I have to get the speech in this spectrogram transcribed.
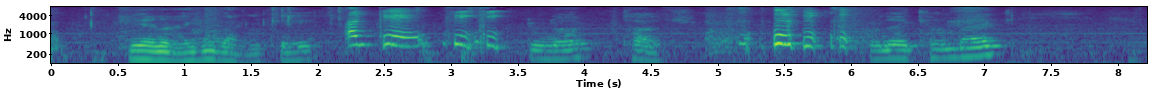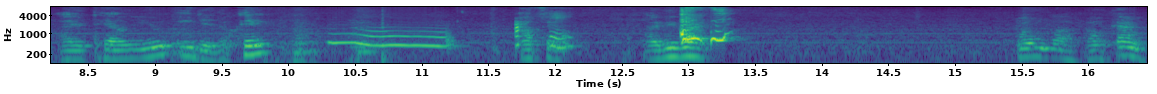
Mm-hmm. Liana, I'll be back, okay? Okay. Do not touch. When I come back, I tell you, eat it, okay? Okay. I'll be back. Don't laugh. I'll come.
